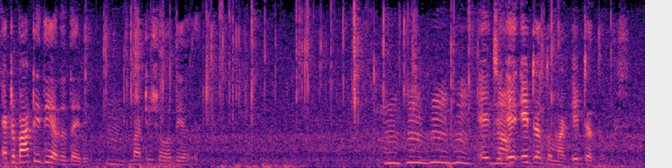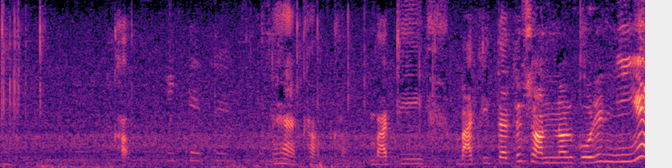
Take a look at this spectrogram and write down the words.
একটা বাটি দিয়ে দাও তাই রে বাটি সহ দিয়ে দাও। হুম হুম হুম হুম। এই যে এটা তোমার এটা তোমার। খাও। হ্যাঁ খাও খাও। বাটি বাটিটাতে সন্নর করে নিয়ে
